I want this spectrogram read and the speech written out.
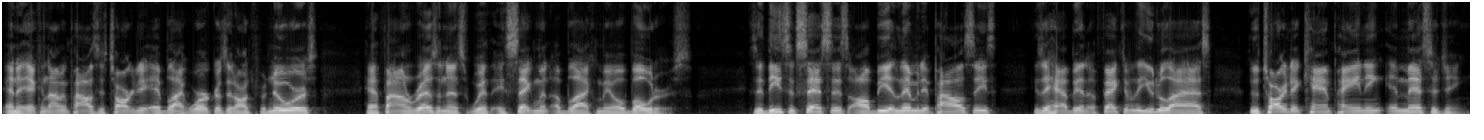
and the economic policies targeted at black workers and entrepreneurs, have found resonance with a segment of black male voters. He said these successes, albeit limited policies, is they have been effectively utilized through targeted campaigning and messaging.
